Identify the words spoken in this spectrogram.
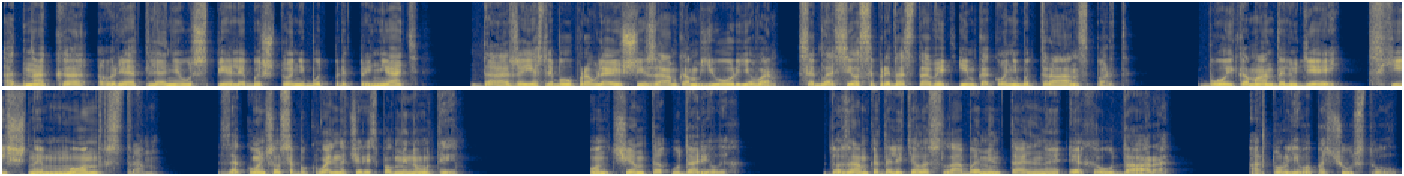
Однако вряд ли они успели бы что-нибудь предпринять, даже если бы управляющий замком Юрьева согласился предоставить им какой-нибудь транспорт. Бой команды людей с хищным монстром закончился буквально через полминуты. Он чем-то ударил их. До замка долетело слабое ментальное эхо удара. Артур его почувствовал.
